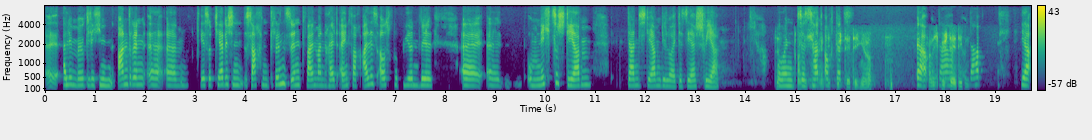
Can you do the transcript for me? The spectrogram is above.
äh alle möglichen anderen äh, ähm, esoterischen Sachen drin sind, weil man halt einfach alles ausprobieren will, äh, äh, um nicht zu sterben, dann sterben die Leute sehr schwer. Das und das hat auch bestätigen, ja. ja kann ich da, bestätigen. Da, ja,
